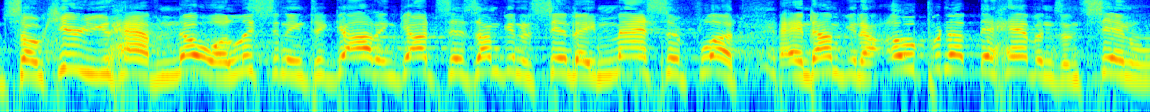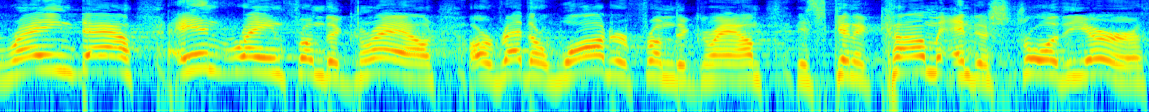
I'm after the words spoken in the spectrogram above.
And so here you have Noah listening to God, and God says, I'm going to send a massive flood, and I'm going to open up the heavens and send rain down and rain from the ground, or rather, water from the ground. It's going to come and destroy the earth.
